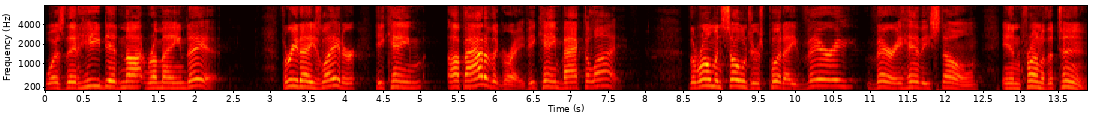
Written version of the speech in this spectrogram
was that he did not remain dead. Three days later, he came up out of the grave, he came back to life. The Roman soldiers put a very, very heavy stone in front of the tomb.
